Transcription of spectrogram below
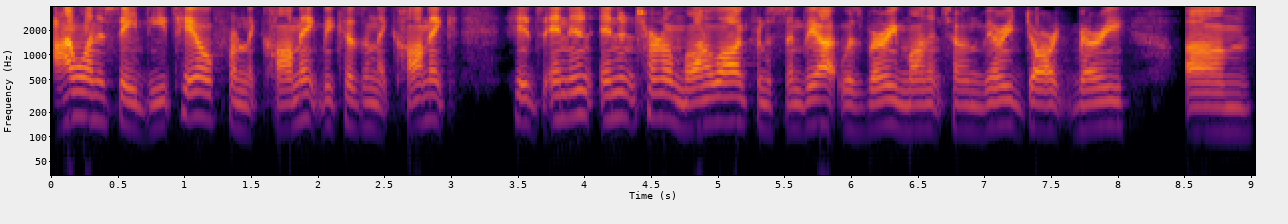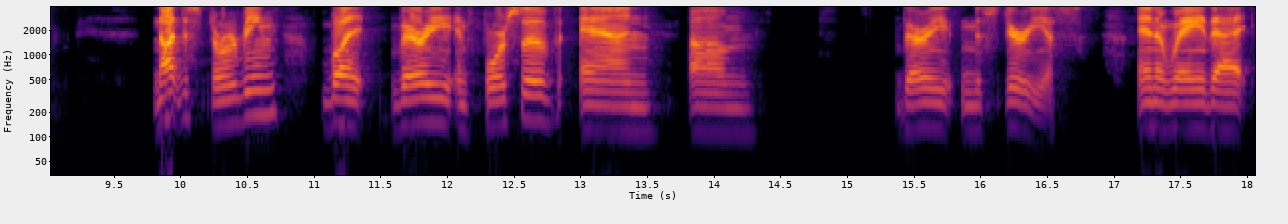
I want to say detail from the comic because in the comic his in, in, internal monologue from the symbiote was very monotone, very dark, very um, not disturbing, but very enforcing and um, very mysterious in a way that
